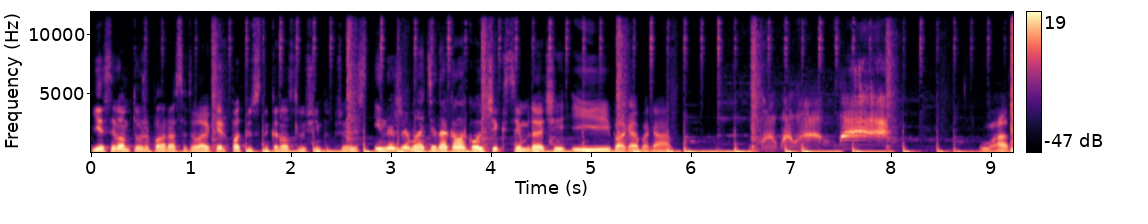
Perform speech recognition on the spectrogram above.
Если вам тоже понравился, то лайк подписывайтесь на канал, если вы еще не подписались, и нажимайте на колокольчик. Всем удачи и пока-пока. What?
